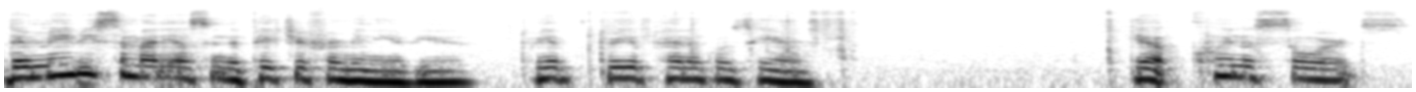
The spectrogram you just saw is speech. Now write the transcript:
there may be somebody else in the picture for many of you. We have Three of Pentacles here. Yep, Queen of Swords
